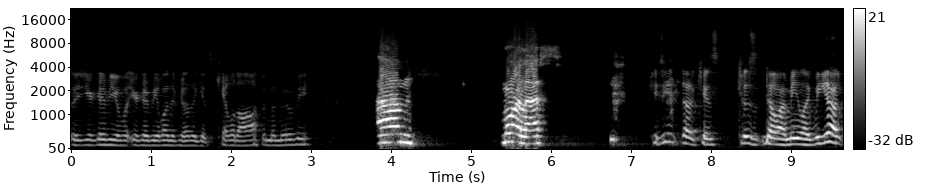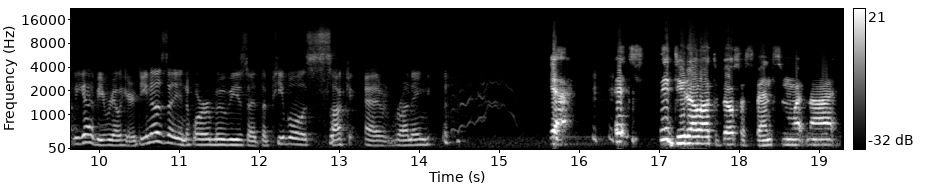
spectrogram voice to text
You're gonna be you're gonna be one of the people that gets killed off in the movie. Um, more or less. Cause you no, cause, cause no, I mean like we got we gotta be real here. Do you notice that in horror movies that the people suck at running? yeah, it's they do that a lot to build suspense and whatnot.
